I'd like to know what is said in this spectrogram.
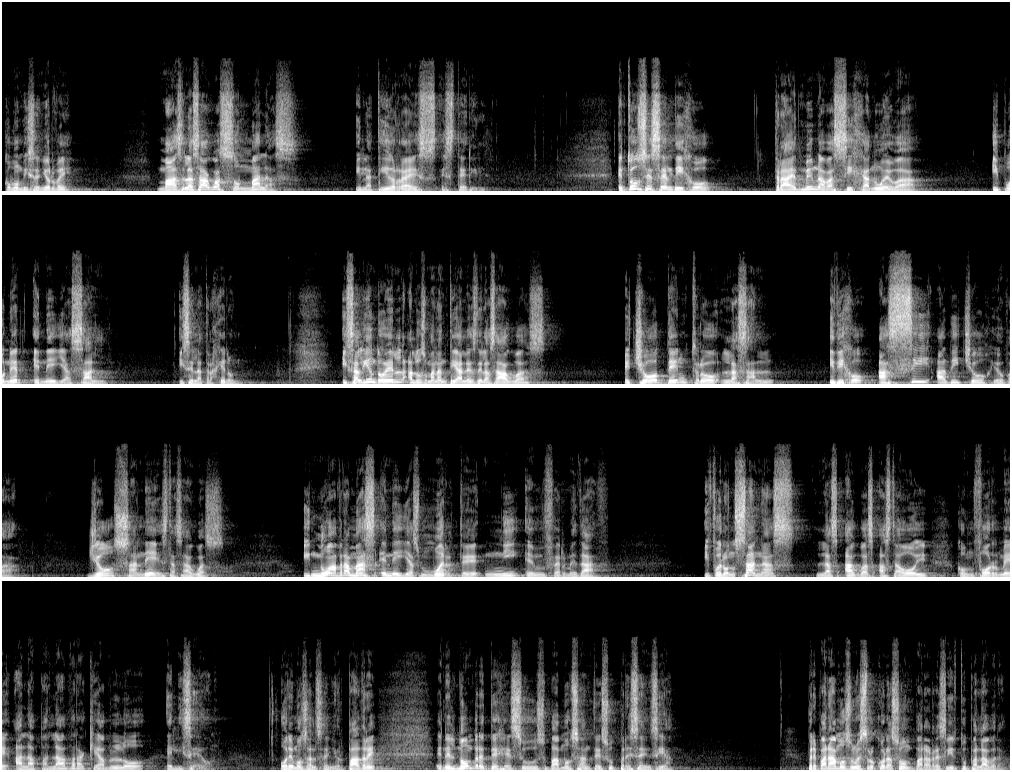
como mi Señor ve, mas las aguas son malas y la tierra es estéril. Entonces él dijo, traedme una vasija nueva y poned en ella sal. Y se la trajeron. Y saliendo él a los manantiales de las aguas, echó dentro la sal y dijo, así ha dicho Jehová, yo sané estas aguas y no habrá más en ellas muerte ni enfermedad. Y fueron sanas las aguas hasta hoy conforme a la palabra que habló Eliseo. Oremos al Señor. Padre, en el nombre de Jesús vamos ante su presencia. Preparamos nuestro corazón para recibir tu palabra.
